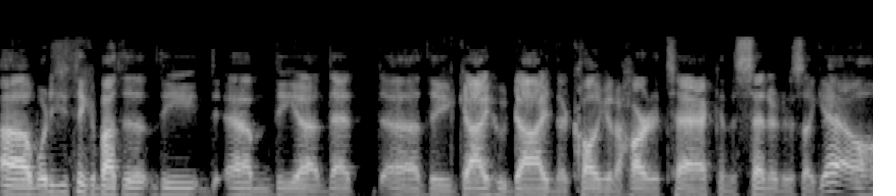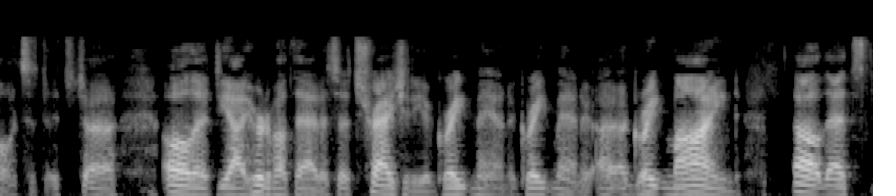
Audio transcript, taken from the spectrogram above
Uh, what do you think about the the um the uh, that uh, the guy who died and they're calling it a heart attack and the senator's like yeah oh it's it's uh, oh that yeah I heard about that it's a tragedy a great man a great man a, a great mind oh that's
